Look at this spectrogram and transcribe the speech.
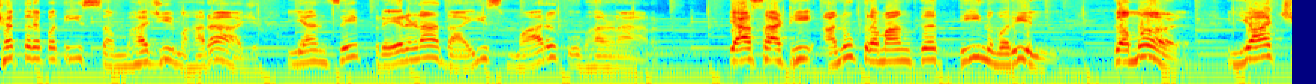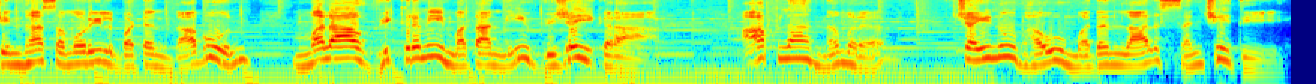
छत्रपती संभाजी महाराज यांचे प्रेरणादायी स्मारक उभारणार. त्यासाठी अनुक्रमांक तीन वरील कमळ या चिन्हासमोरील बटन दाबून मला विक्रमी मतांनी विजयी करा. आपला नम्र चैनू भाऊ मदनलाल संचेती.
